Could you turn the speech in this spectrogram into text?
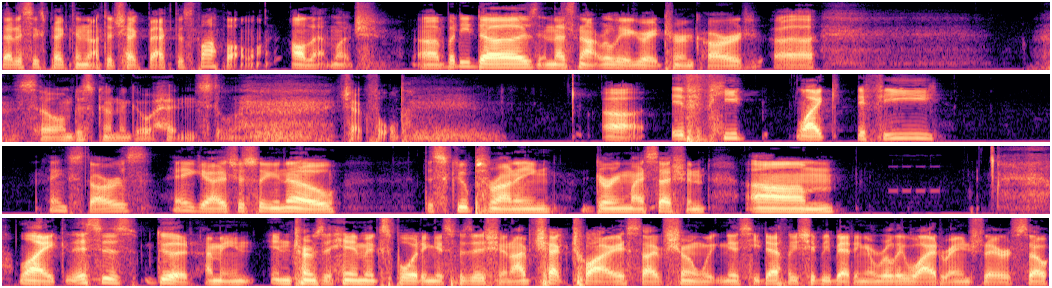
I just expect him not to check back this flop all, all that much. Uh, but he does, and that's not really a great turn card. Uh, so I'm just going to go ahead and still check fold. Uh, if he, like, if he, thanks stars. Hey guys, just so you know, the SCOOP's running during my session. Um, like this is good. I mean, in terms of him exploiting his position, I've checked twice. I've shown weakness. He definitely should be betting a really wide range there. So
